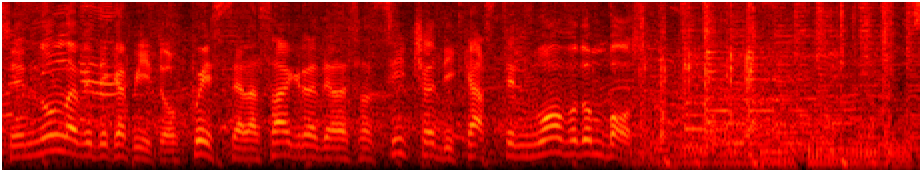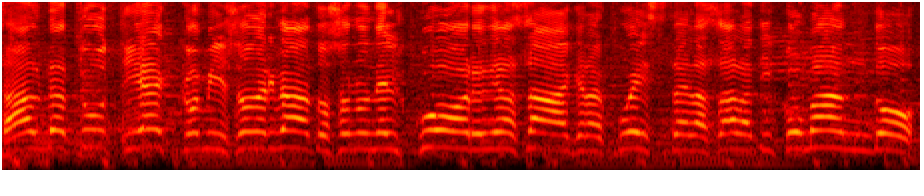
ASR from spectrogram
Se non l'avete capito, questa è la sagra della salsiccia di Castelnuovo Don Bosco. Salve a tutti, eccomi, sono arrivato, sono nel cuore della sagra, questa è la sala di comando,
